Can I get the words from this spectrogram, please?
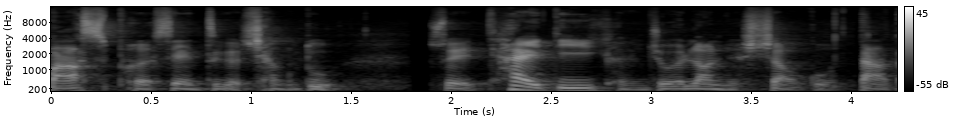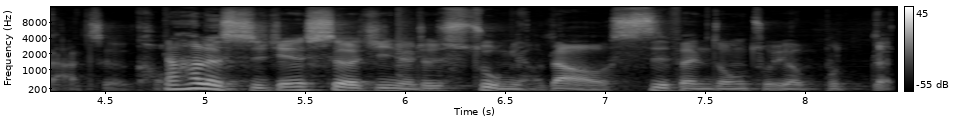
八十 percent 这个强度，所以太低可能就会让你的效果大打折扣。那它的时间设计呢，就是数秒到四分钟左右不等。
